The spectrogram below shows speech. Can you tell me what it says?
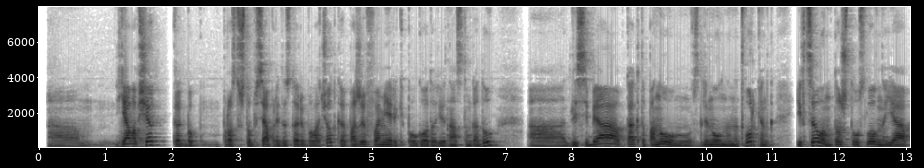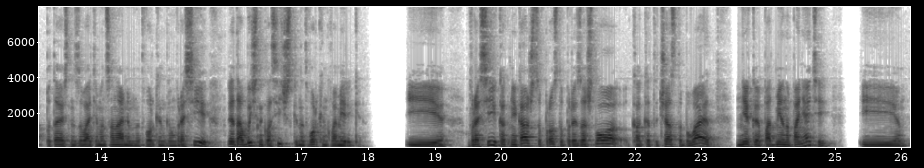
Я вообще, как бы, просто чтобы вся предыстория была четкая, пожив в Америке полгода в 2019 году, а, для себя как-то по-новому взглянул на нетворкинг. И в целом то, что условно я пытаюсь называть эмоциональным нетворкингом в России, это обычный классический нетворкинг в Америке. И в России, как мне кажется, просто произошло, как это часто бывает, некая подмена понятий. И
